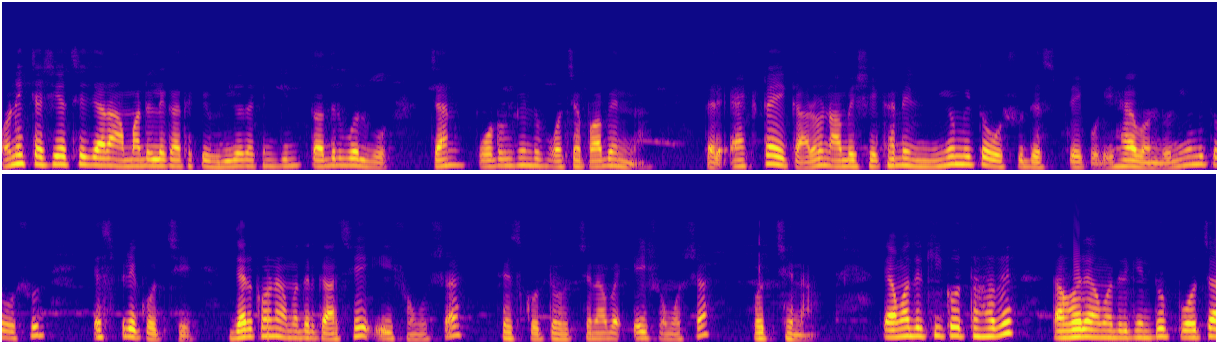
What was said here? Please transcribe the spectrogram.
অনেক চাষি আছে যারা আমার এলাকা থেকে ভিডিও দেখেন, কিন্তু তাদের বলব, যান, পটল কিন্তু পচা পাবেন না। তার একটাই কারণ, আমি সেখানে নিয়মিত ওষুধ স্প্রে করি। হ্যাঁ বন্ধু, নিয়মিত ওষুধ স্প্রে করছি, যার কারণে আমাদের গাছে এই সমস্যা ফেস করতে হচ্ছে না বা এই সমস্যা হচ্ছে না। আমাদের কি করতে হবে? তাহলে আমাদের কিন্তু পচা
